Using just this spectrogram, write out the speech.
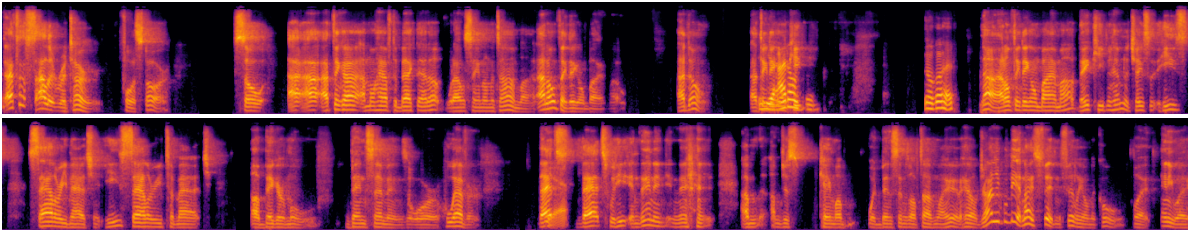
that's a solid return for a star. So I, I, I think I, I'm gonna have to back that up. What I was saying on the timeline. I don't think they're gonna buy him out. I don't. I think yeah, they're I don't keep. think. No, go ahead. No, I don't think they're gonna buy him out. They keeping him to chase it. He's salary matching. He's salary to match a bigger move, Ben Simmons or whoever. That's that's what he. And then it, and then I'm I'm just came up with Ben Simmons off the top of my head. Hell, Dragic would be a nice fit in Philly on the cool. But anyway,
